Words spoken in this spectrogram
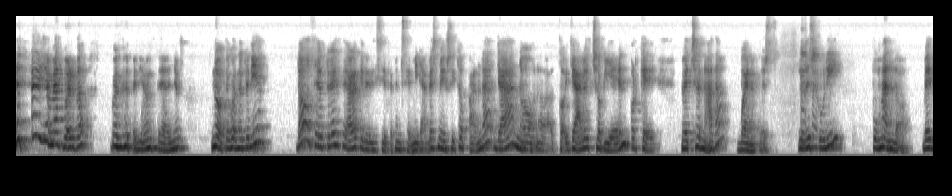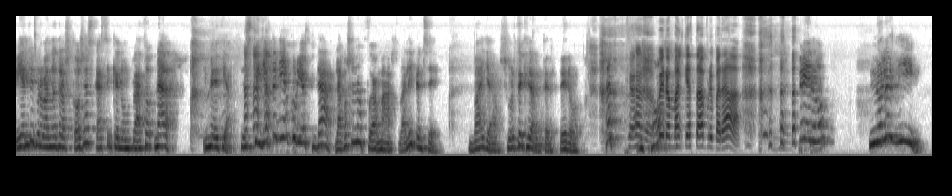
Yo me acuerdo cuando tenía 11 años, no, que cuando tenía 12 o 13, ahora tiene 17, pensé, mira, ¿ves mi osito panda? Ya no, no, ya lo he hecho bien porque no he hecho nada. Bueno, pues lo descubrí fumando bebiendo y probando otras cosas casi que en un plazo, nada. Y me decía, es que yo tenía curiosidad, la cosa no fue a más, ¿vale? Y pensé, vaya, suerte que era el tercero. Claro, pero mal que estaba preparada. Pero no le di,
